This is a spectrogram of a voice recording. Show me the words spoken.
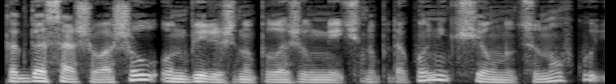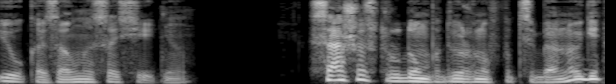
Когда Саша вошел, он бережно положил меч на подоконник, сел на циновку и указал на соседнюю. Саша, с трудом подвернув под себя ноги,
